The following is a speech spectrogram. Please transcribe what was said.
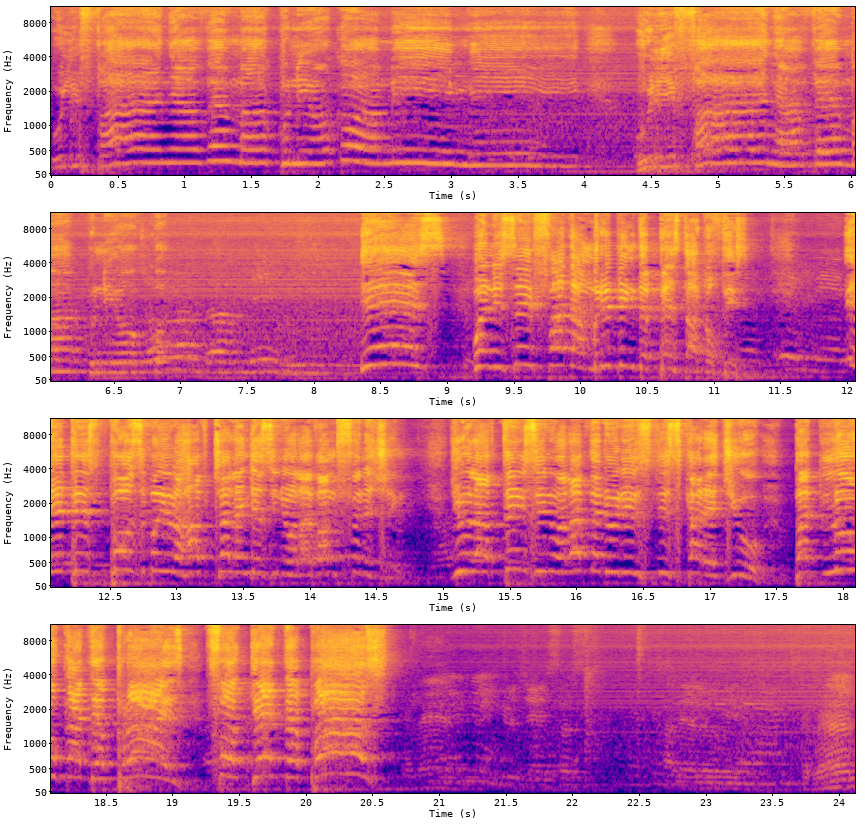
Ulifanya vema kuniokoa mimi. Ulifanya vema kuniokoa. Yes. When you say, Father, I'm reaping the best out of this. It is possible you'll have challenges in your life. I'm finishing. You'll have things in your life that will discourage you. But look at the prize. Forget the past. Amen. Amen.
